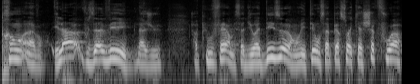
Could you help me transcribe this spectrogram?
prend l'avant. Et là, vous avez, là, j'aurais pu vous faire, mais ça durait des heures. En réalité, on s'aperçoit qu'à chaque fois,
